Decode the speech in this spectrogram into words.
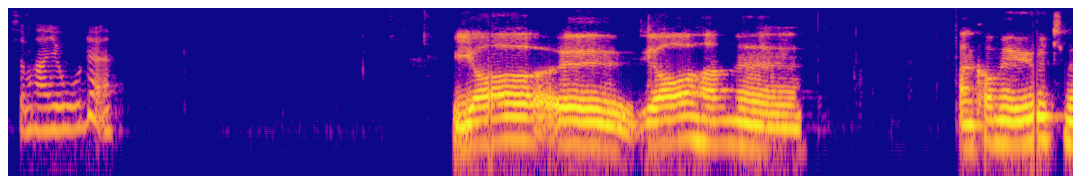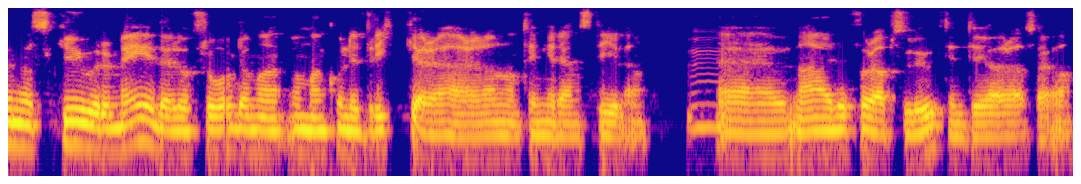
Som han gjorde? Ja, eh, ja han, eh, han kom ut med något skurmedel och frågade om man, om man kunde dricka det här eller någonting i den stilen. Mm. Eh, nej, det får du absolut inte göra, sa jag.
